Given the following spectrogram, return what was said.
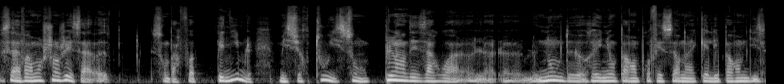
ça a vraiment changé. Ça sont parfois pénibles, mais surtout ils sont pleins désarroi. Le, le, nombre de réunions parents-professeurs dans lesquelles les parents me disent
